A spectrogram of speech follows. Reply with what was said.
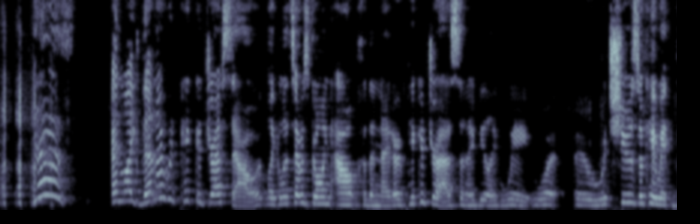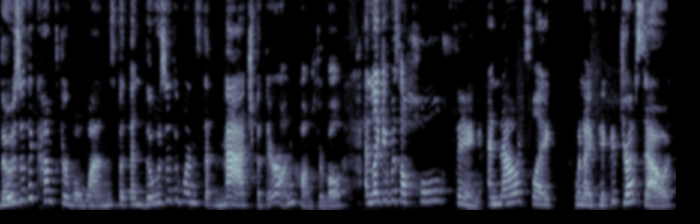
And like then I would pick a dress out. Like let's say I was going out for the night, I would pick a dress and I'd be like, "Wait, what uh, which shoes? Okay, wait, those are the comfortable ones, but then those are the ones that match, but they're uncomfortable." And like it was a whole thing. And now it's like when I pick a dress out,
